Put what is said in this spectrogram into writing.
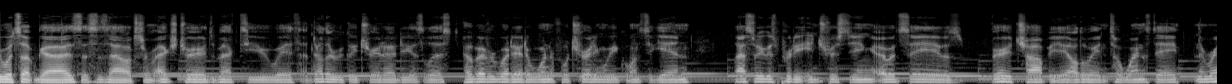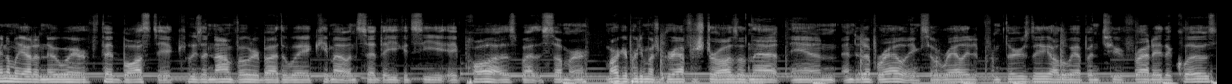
what's up, guys? This is Alex from X Trades back to you with another weekly trade ideas list. Hope everybody had a wonderful trading week once again. Last week was pretty interesting. I would say it was very choppy all the way until Wednesday. And then randomly out of nowhere, Fed Bostic, who's a non-voter by the way, came out and said that he could see a pause by the summer. Market pretty much grabbed for straws on that and ended up rallying. So rallied from Thursday all the way up into Friday the close,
